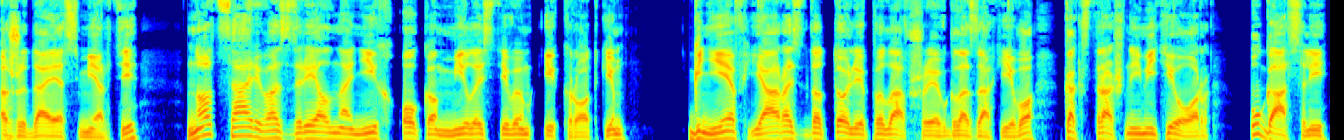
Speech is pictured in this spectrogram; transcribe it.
ожидая смерти, но царь воззрел на них оком милостивым и кротким – Гнев, ярость, да то ли пылавшие в глазах его, как страшный метеор, угасли.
